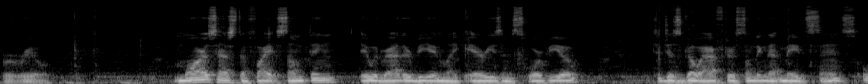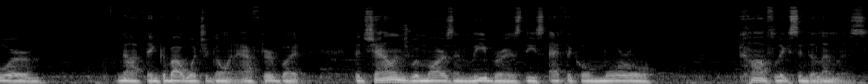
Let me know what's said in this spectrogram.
for real. Mars has to fight something. It would rather be in like Aries and Scorpio to just go after something that made sense or not think about what you're going after. But the challenge with Mars and Libra is these ethical, moral conflicts and dilemmas.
